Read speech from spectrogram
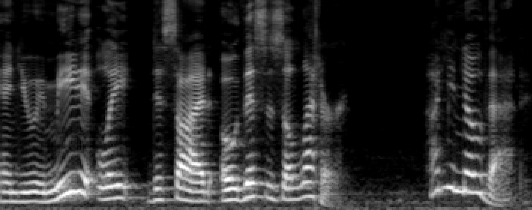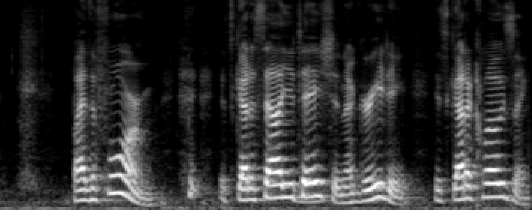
and you immediately decide, oh, this is a letter. How do you know that? By the form. It's got a salutation, a greeting, it's got a closing.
